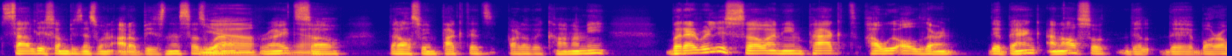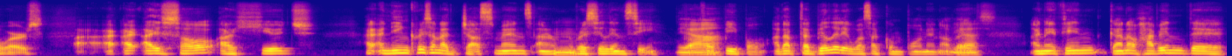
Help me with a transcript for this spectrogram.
Sadly, some business went out of business as Yeah, well, right? yeah. So that also impacted part of the economy. But I really saw an impact how we all learned the bank and also the the borrowers. I, I, I saw a huge an increase in adjustments and Mm. resiliency Yeah. for people. Adaptability was a component of it. Yes. And I think kind of having the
